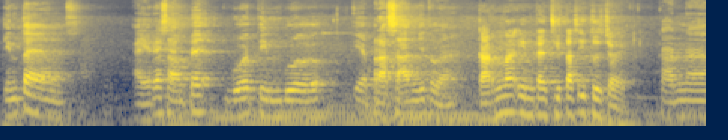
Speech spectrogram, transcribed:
intens akhirnya sampai gua timbul ya perasaan gitu lah Karena intensitas itu, coy. karena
